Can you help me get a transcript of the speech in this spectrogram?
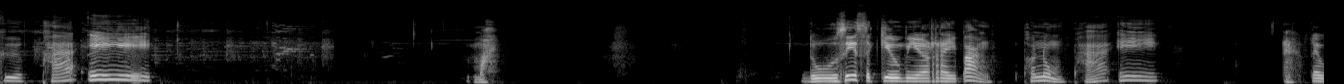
คือพระเอก มา ดูซิสกิลมีอะไรบ้างพ่อหนุ่มพระเอก อะเริ่ม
